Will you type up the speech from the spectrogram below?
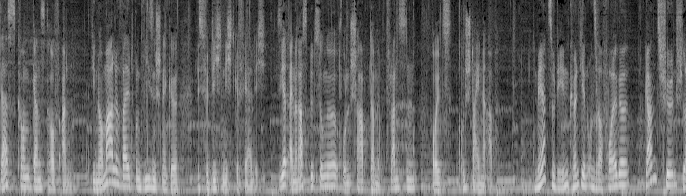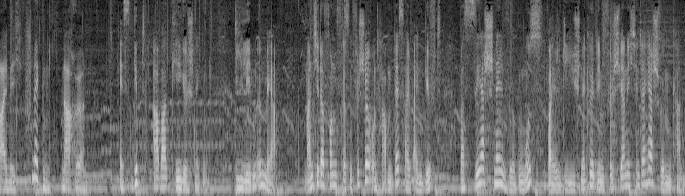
Das kommt ganz drauf an. Die normale Wald- und Wiesenschnecke ist für dich nicht gefährlich. Sie hat eine Raspelzunge und schabt damit Pflanzen, Holz und Steine ab. mehr zu denen könnt ihr in unserer Folge ganz schön schleimig Schnecken nachhören. Es gibt aber Kegelschnecken. Die leben im Meer. Manche davon fressen Fische und haben deshalb ein Gift, was sehr schnell wirken muss, weil die Schnecke dem Fisch ja nicht hinterher schwimmen kann.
